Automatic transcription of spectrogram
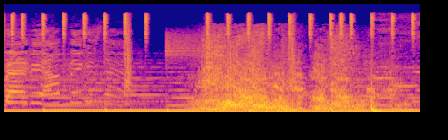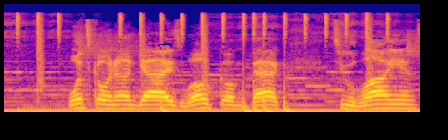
baby, how big is that? What's going on, guys? Welcome back to Lions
